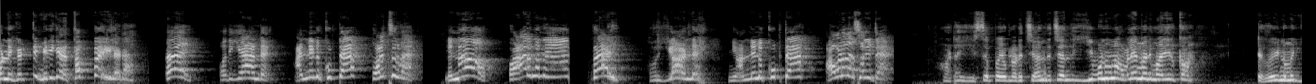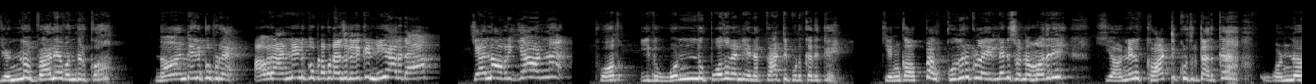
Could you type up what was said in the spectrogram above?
பொண்ணு கட்டி மிதிக்கிற தப்பே இல்லடா. ஏய் ஒரு ஏன் அண்ணனு கூப்பிட்டா தொலைச்சிருவேன். என்ன பாருங்கண்ணே ஏய் ஒரு ஏன் நீ அண்ணனை கூப்பிட்டா அவ்வளவுதான் சொல்லிட்டேன். அட இசப்பை இவனோட சேர்ந்து சேர்ந்து இவனும் அவளே மாதிரி மாறி இருக்கான். டேய் நம்ம என்ன வேலையா வந்திருக்கோம்? நான் அண்ணனு கூப்பிடல. அவர் அண்ணனு கூப்பிடக்கூடாது சொல்லிருக்கு நீ யாருடா? ஏன்னா அவர் ஏன் அண்ணன்? போதும். இது ஒண்ணு போதும் நீ என்ன காட்டி கொடுக்கறதுக்கு. எங்க அப்பா குதிரைக்குள்ள இல்லைன்னு சொன்ன மாதிரி என் அண்ணனை காட்டி கொடுத்துட்டா இருக்க? ஒண்ணு.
